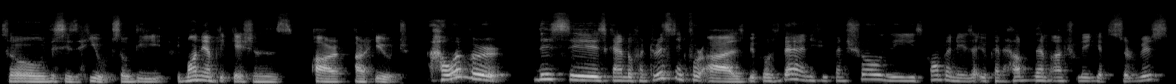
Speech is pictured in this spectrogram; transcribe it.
So this is huge. So the money applications are, are huge. However, this is kind of interesting for us because then if you can show these companies that you can help them actually get service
